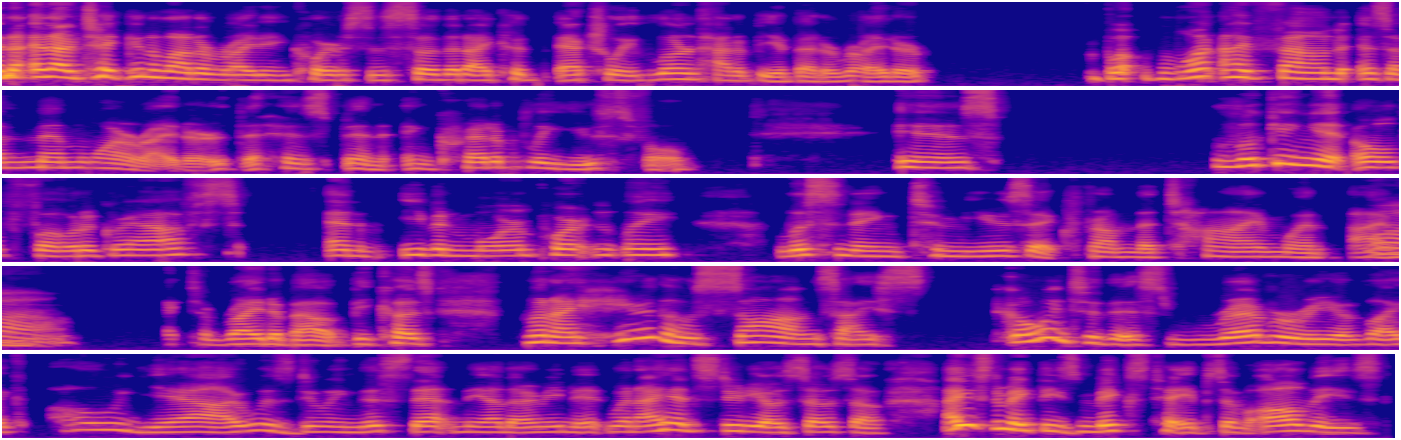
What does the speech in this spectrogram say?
and and I've taken a lot of writing courses so that I could actually learn how to be a better writer. But what I've found as a memoir writer that has been incredibly useful is looking at old photographs and even more importantly listening to music from the time when I'm wow. to write about because when I hear those songs I go into this reverie of like, oh yeah, I was doing this, that, and the other. I mean, it, when I had Studio So So, I used to make these mixtapes of all these,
